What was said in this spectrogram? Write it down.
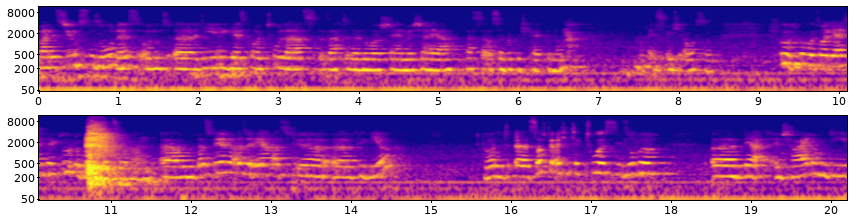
meines jüngsten Sohnes und äh, diejenige, die das Korrektur las, sagte dann nur schelmisch, ja, ja, hast du aus der Wirklichkeit genommen. Ist mich auch so. Gut, gucken wir uns mal die Architekturdokumentation an. Ähm, das wäre also eher was für, äh, für Georg. Und äh, Softwarearchitektur ist die Summe äh, der Entscheidungen, die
